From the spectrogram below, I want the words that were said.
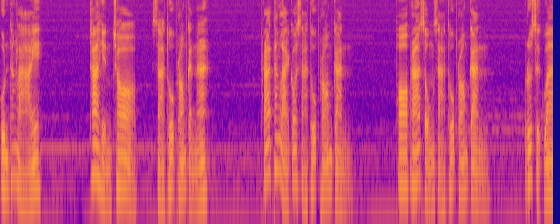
คุณทั้งหลาย ถ้าเห็นชอบสาธุพร้อมกันนะ พระทั้งหลายก็สาธุพร้อมกัน พอพระสงฆ์สาธุพร้อมกัน รู้สึกว่า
